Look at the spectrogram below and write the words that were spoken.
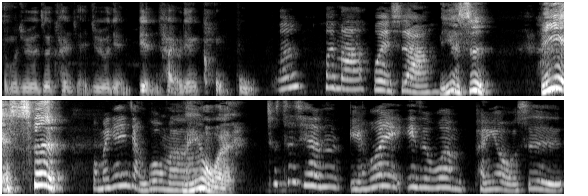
有没有觉得这看起来就有点变态，有点恐怖？嗯，会吗？我也是啊，你也是，你也是，我没跟你讲过吗？没有哎，就之前也会一直问朋友是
